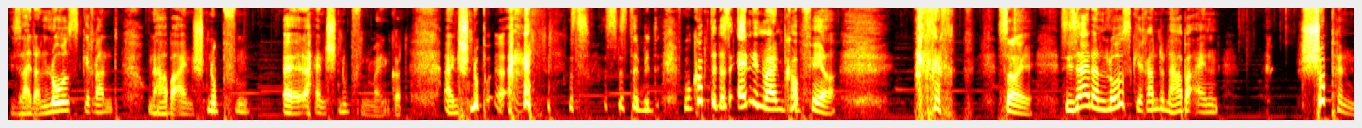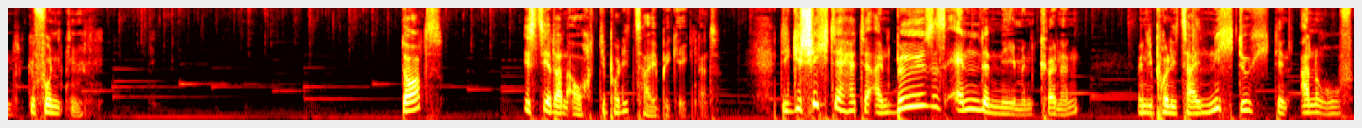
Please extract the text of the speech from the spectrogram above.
Sie sei dann losgerannt und habe einen Schnupfen, äh, einen Schnupfen, mein Gott, einen Schnupp, äh, was, was ist denn mit, wo kommt denn das N in meinem Kopf her? Sorry. Sie sei dann losgerannt und habe einen Schuppen gefunden. Dort ist ihr dann auch die Polizei begegnet. Die Geschichte hätte ein böses Ende nehmen können, wenn die Polizei nicht durch den Anruf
